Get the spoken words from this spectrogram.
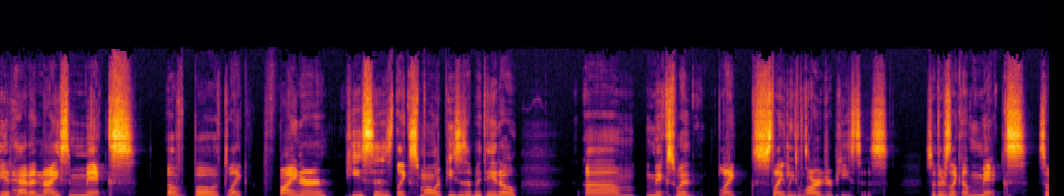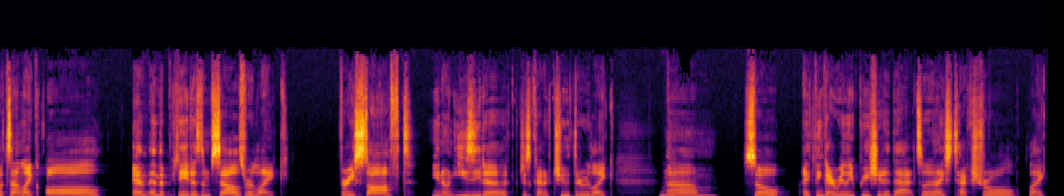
it had a nice mix of both like finer pieces, like smaller pieces of potato, um, mixed with like slightly larger pieces. So there's like a mix. So it's not like all and and the potatoes themselves were like very soft, you know, and easy to just kind of chew through like Mhm. um so I think I really appreciated that. So a nice textural like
